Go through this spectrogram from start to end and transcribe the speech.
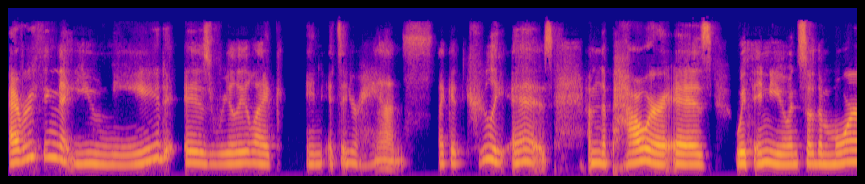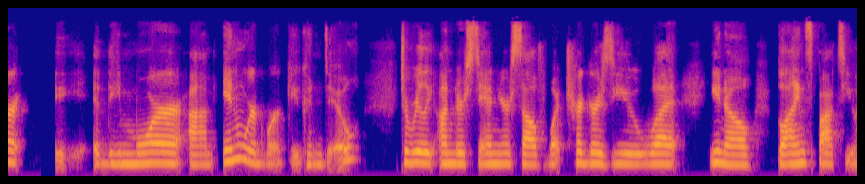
everything that you need is really like in, it's in your hands. Like it truly is. And the power is within you. And so the more, the more um, inward work you can do to really understand yourself, what triggers you, what, you know, blind spots you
